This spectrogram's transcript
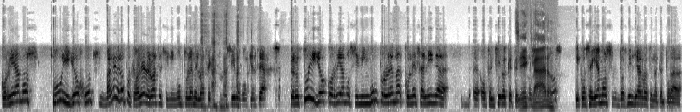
Corríamos tú y yo juntos, Valeria no, porque Valeria lo hace sin ningún problema y lo hace explosivo con quien sea, pero tú y yo corríamos sin ningún problema con esa línea eh, ofensiva que teníamos. Sí, claro. Y conseguíamos dos mil yardas en la temporada.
